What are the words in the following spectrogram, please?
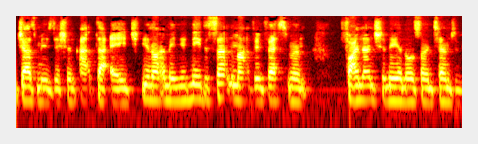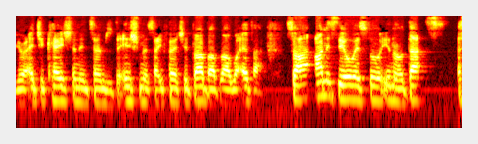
jazz musician at that age. You know what I mean? You need a certain amount of investment financially and also in terms of your education, in terms of the instruments that you purchase, blah, blah, blah, whatever. So I honestly always thought, you know, that's a,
